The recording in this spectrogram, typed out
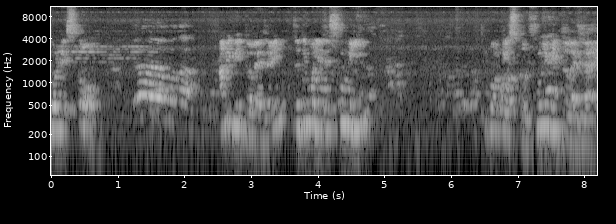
বলে স্কুল আমি বিদ্যালয়ে যাই, যদি বলি যে সুমি to school সুমি বিদ্যালয়ে যায়।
